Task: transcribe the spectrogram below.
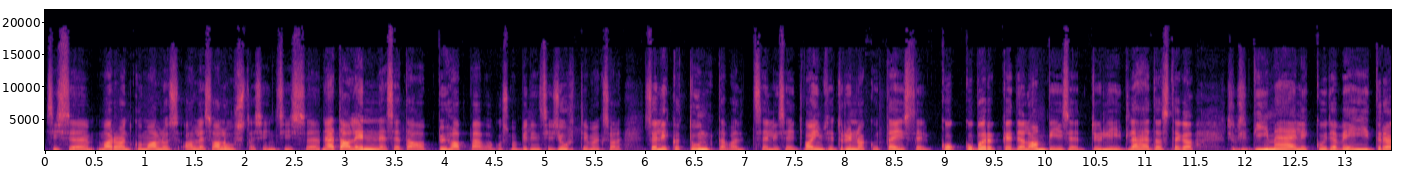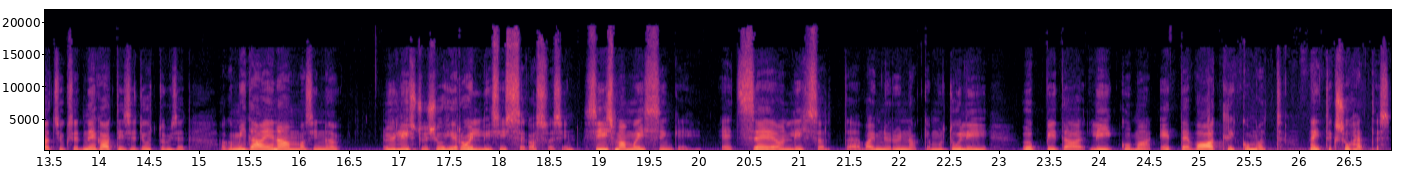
siis äh, ma arvan, et kui ma alles, alles alustasin, siis äh, nädal enne seda pühapäeva, kus ma pidin siis juhtima, eks ole, see oli ikka tuntavalt selliseid vaimseid rünnakuid täis, kokkupõrked ja lambised, tülid lähedastega, niisugused imelikud ja veidrad, niisugused negatiivsed juhtumised, aga mida enam ma sinna ülistusjuhi rolli sisse kasvasin, siis ma mõistsingi, et see on lihtsalt äh, vaimne rünnak ja mul tuli õppida liikuma ettevaatlikumalt, näiteks suhetes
